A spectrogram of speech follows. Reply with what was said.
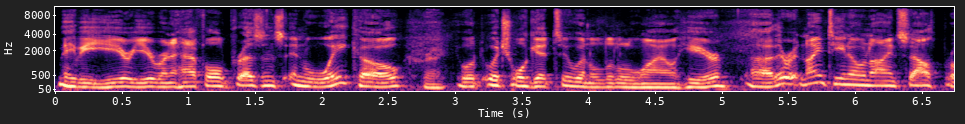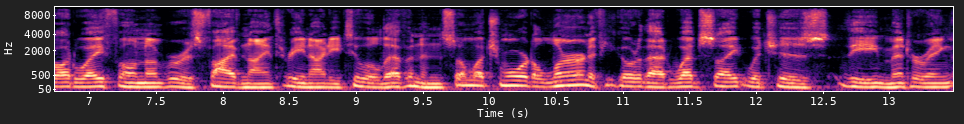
maybe a year, year and a half old presence in Waco, which we'll get to in a little while here. Uh, they're at 1909 South Broadway. Phone number is 593 9211, and so much more to learn if you go to that website, which is the Mentoring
